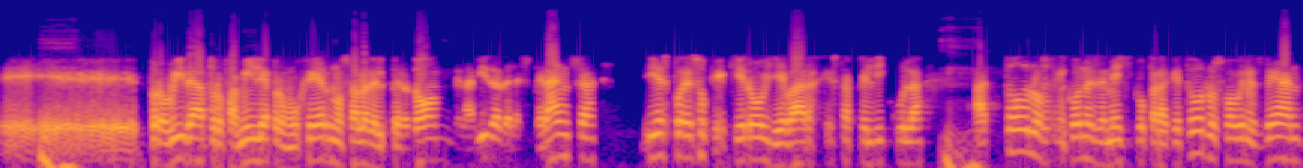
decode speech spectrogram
eh, pro vida, pro familia, pro mujer, nos habla del perdón, de la vida, de la esperanza, y es por eso que quiero llevar esta película a todos los rincones de México para que todos los jóvenes vean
